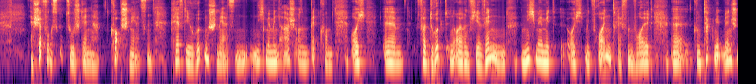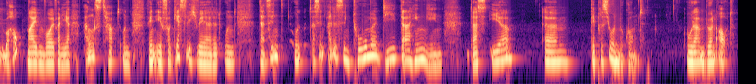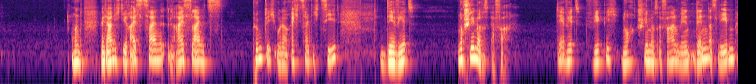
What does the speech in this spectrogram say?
Erschöpfungszustände habt, Kopfschmerzen, kräftige Rückenschmerzen, nicht mehr mit dem Arsch aus dem Bett kommt, euch ähm, verdrückt in euren vier Wänden, nicht mehr mit euch mit Freunden treffen wollt, äh, Kontakt mit Menschen überhaupt meiden wollt, weil ihr Angst habt und wenn ihr vergesslich werdet und das sind das sind alles Symptome, die da hingehen, dass ihr ähm, Depressionen bekommt oder ein Burnout. Und wer da nicht die Reißleine, Reißleine pünktlich oder rechtzeitig zieht, der wird noch Schlimmeres erfahren. Der wird wirklich noch Schlimmeres erfahren, denn das Leben,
